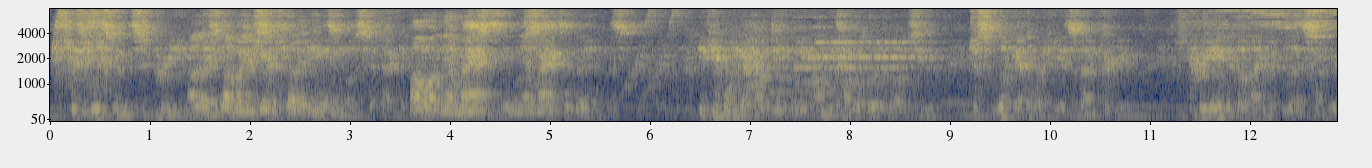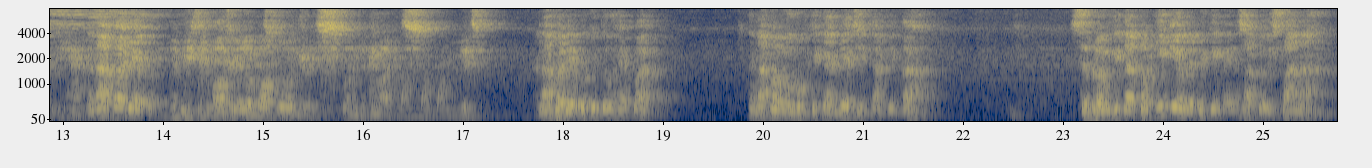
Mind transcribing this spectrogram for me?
His wisdom is supreme. Kalau and suka main game, ini. most effective. Powernya max, ininya max gitu. If you wonder how deeply Amitabha Buddha loves you, just look at what he has done for you. Created the land of bliss on your behalf. Kenapa dia Everything Pause there dulu, is pause dulu. wondrous, splendid lights. It's Kenapa dia begitu hebat? Kenapa membuktikan dia cinta kita? Sebelum kita pergi dia udah bikinin satu istana.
